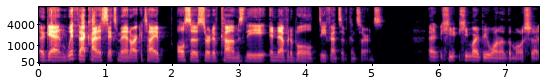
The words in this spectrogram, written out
again, with that kind of six man archetype, also sort of comes the inevitable defensive concerns. And he, he might be one of the most uh,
